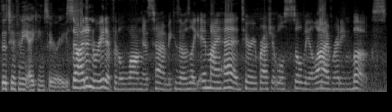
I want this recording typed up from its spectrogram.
The Tiffany Aching series. So I didn't read it for the longest time because I was like, in my head, Terry Pratchett will still be alive writing books,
